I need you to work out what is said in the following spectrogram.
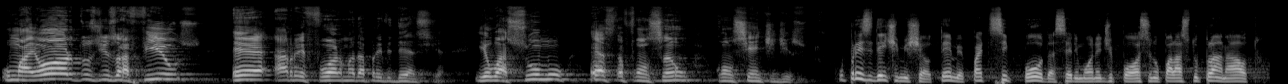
o maior dos desafios é a reforma da Previdência. E eu assumo esta função consciente disso. O presidente Michel Temer participou da cerimônia de posse no Palácio do Planalto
